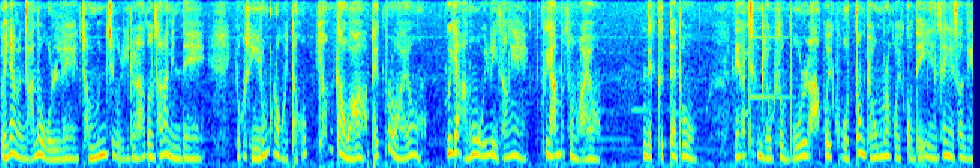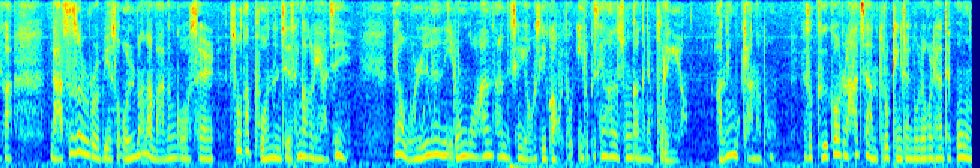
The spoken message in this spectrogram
왜냐면 나는 원래 전문직으로 일을 하던 사람인데 여기서 이런 걸 하고 있다고? 현타 와. 100% 와요. 그게 안 오고 일 이상해. 그게 한 번쯤 와요. 근데 그때도 내가 지금 여기서 뭘 하고 있고 어떤 경험을 하고 있고 내 인생에서 내가 나 스스로를 위해서 얼마나 많은 것을 쏟아 부었는지 생각을 해야지. 내가 원래는 이런 거 하는 사람인데 지금 여기서 이거 하고 있다고 이렇게 생각하는 순간 그냥 불행해요. 안 행복해 하나도. 그래서 그거를 하지 않도록 굉장히 노력을 해야 되고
